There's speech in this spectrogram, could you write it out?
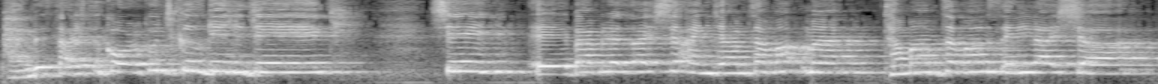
pembe saçlı korkunç kız gelecek. Şey e, ben biraz aşağı ineceğim tamam mı? Tamam tamam senin aşağı.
